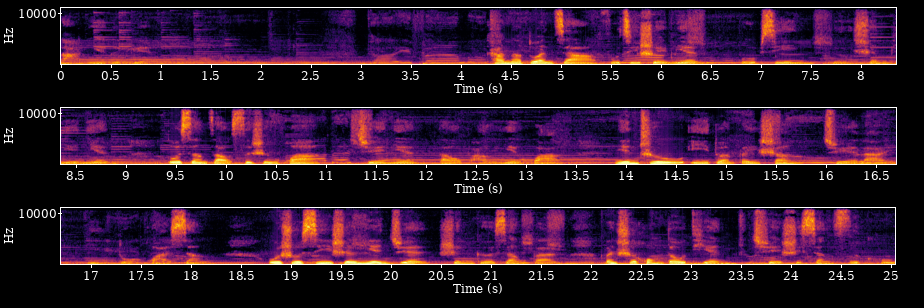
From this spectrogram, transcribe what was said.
哪夜的月？看那断甲浮及水面，浮萍一生别念。多想早似生花，却念道旁夜华。念住一段悲伤，却来一朵花香。无数细声念卷，笙歌相伴。本是红豆甜，却是相思苦。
